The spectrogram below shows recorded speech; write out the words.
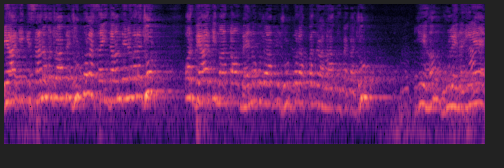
बिहार के किसानों को जो आपने झूठ बोला सही दाम देने वाला झूठ। और बिहार की माताओं बहनों को जो आपने झूठ बोला, पंद्रह लाख रुपए का झूठ। ये हम भूले नहीं है।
